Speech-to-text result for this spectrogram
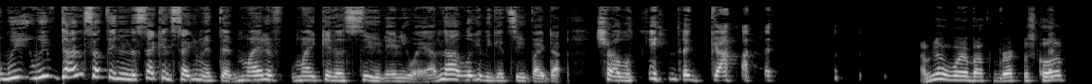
we we've done something in the second segment that might have might get us sued anyway. I'm not looking to get sued by Do- Charlemagne the God. I'm not worried about the Breakfast Club.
